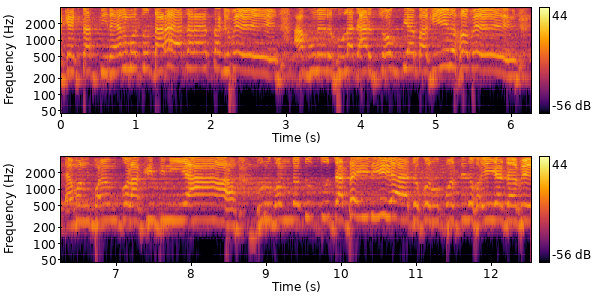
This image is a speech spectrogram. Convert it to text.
এক একটা তীরের মতো দাঁড়ায় দাঁড়ায় থাকবে, আগুনের খোলা যার চোখ দিয়া বাহির হবে, এমন ভয়ঙ্কর আকৃতি নিয়া, দুর্গন্ধ দুধ চাটাই দিয়া যখন উপস্থিত হইয়া যাবে।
